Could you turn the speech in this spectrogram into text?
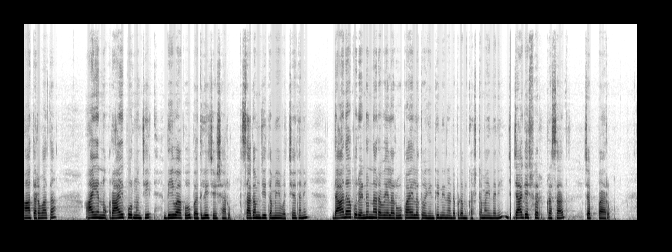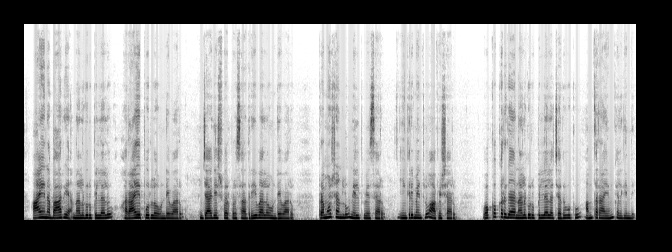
ఆ తర్వాత ఆయన్ను రాయపూర్ నుంచి దీవాకు బదిలీ చేశారు. సగం జీతమే వచ్చేదని దాదాపు రెండున్నర వేల రూపాయలతో ఇంటిని నడపడం కష్టమైందని జాగేశ్వర్ ప్రసాద్ చెప్పారు. ఆయన భార్య నలుగురు పిల్లలు రాయపూర్లో ఉండేవారు. జాగేశ్వర్ ప్రసాద్ రీవాలో ఉండేవారు. ప్రమోషన్లు నిలిపివేశారు. ఇంక్రిమెంట్లు ఆపేశారు. ఒక్కొక్కరుగా నలుగురు పిల్లల చదువుకు అంతరాయం కలిగింది.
